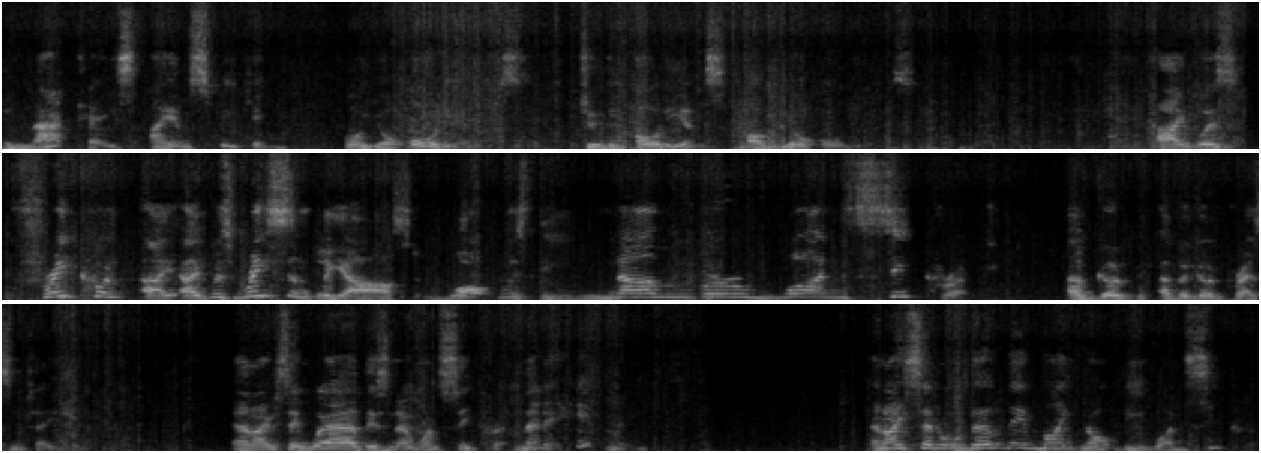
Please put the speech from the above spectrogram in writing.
In that case, I am speaking for your audience, to the audience of your audience. I was frequent I, I was recently asked what was the number one secret of good of a good presentation. And i was saying well there's no one secret. And then it hit me. And i said although there might not be one secret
